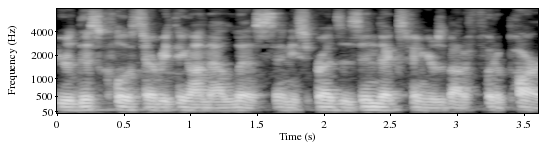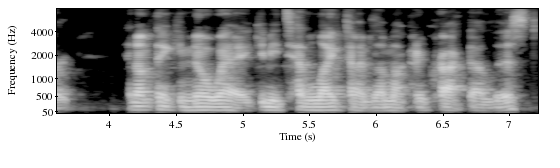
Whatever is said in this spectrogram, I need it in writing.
you're this close to everything on that list, and he spreads his index fingers about a foot apart. And I'm thinking, no way. Give me 10 lifetimes. I'm not going to crack that list.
